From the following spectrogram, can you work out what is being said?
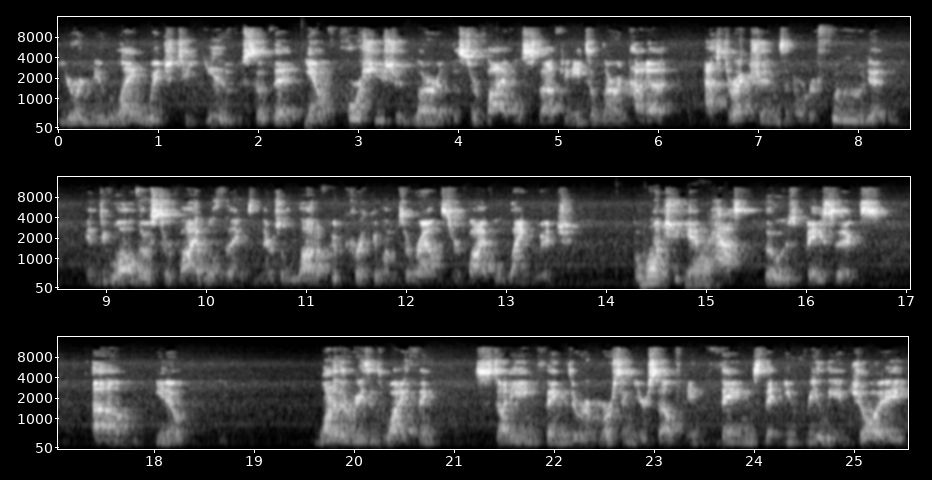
your new language to you so that you know of course you should learn the survival stuff you need to learn how to ask directions and order food and and do all those survival things. And there's a lot of good curriculums around survival language. But well, once you get yeah. past those basics, um, you know, one of the reasons why I think studying things or immersing yourself in things that you really enjoy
